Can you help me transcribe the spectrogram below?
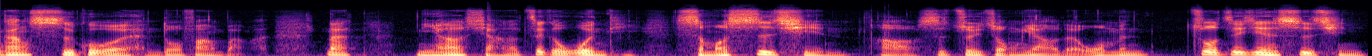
刚试过了很多方法嘛，那你要想到这个问题，什么事情啊是最重要的？我们做这件事情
